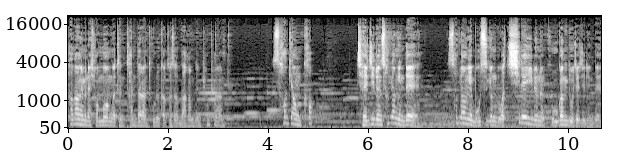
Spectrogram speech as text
화강암이나 현무암 같은 단단한 돌을 깎아서 마감된 평평한 표. 석영컵? 재질은 석영인데 석영의 모스 경도가 7에 이르는 고강도 재질인데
